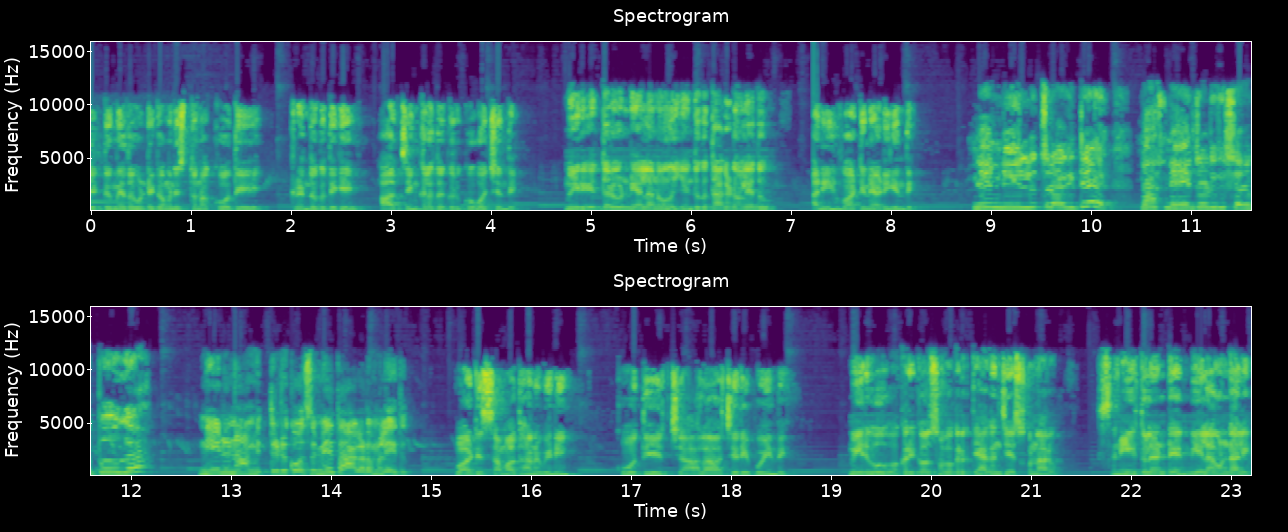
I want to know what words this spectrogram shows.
చెట్టు మీద ఉండి గమనిస్తున్న కోతి క్రిందకు దిగి ఆ జింకల దగ్గరకు వచ్చింది. మీరు ఇద్దరు నీళ్ళను ఎందుకు తాగడం లేదు? అని వాటిని అడిగింది. నేను నీళ్ళు త్రాగితే నా స్నేహితుడికి సరిపోవుగా? నేను నా మిత్రుడి కోసమే తాగడం లేదు. వాటి సమాధానం విని కోతి చాలా ఆశ్చర్యపోయింది. మీరు ఒకరి కోసం ఒకరు త్యాగం చేసుకున్నారు. స్నేహితులంటే మీలా ఉండాలి.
